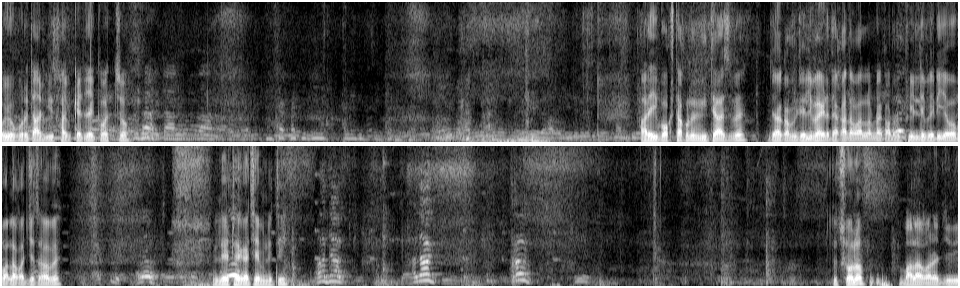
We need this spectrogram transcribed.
ওই ওপরে চার পিস ফাইভ কে দেখতে পাচ্ছ। আর এই বক্সটা এখনই নিতে আসবে। যাই হোক আমি ডেলিভারিটা দেখাতে পারলাম না, কারণ ফিল্ডে বেরিয়ে যাব বালাঘর যেতে হবে। লেট হয়ে গেছে এমনিতেই। তো চলো বালাঘরে যদি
